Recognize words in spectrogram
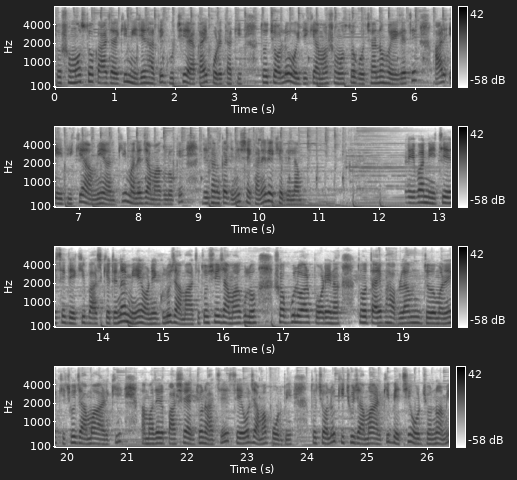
তো সমস্ত কাজ আর কি নিজের হাতে গুছিয়ে একাই করে থাকি। তো চলো ওইদিকে আমার সমস্ত গোছানো হয়ে গেছে। আর এইদিকে আমি আর কি মানে জামাগুলোকে যেখানকার জিনিস সেখানে রেখে দিলাম। এবার নিচে এসে দেখি বাস্কেটে না মেয়ের অনেকগুলো জামা আছে। তো সেই জামাগুলো সবগুলো আর পরে না। তো তাই ভাবলাম যে মানে কিছু জামা আর কি আমাদের পাশে একজন আছে, সে ওর জামা পরবে। তো চলো কিছু জামা আর কি বেছে ওর জন্য আমি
